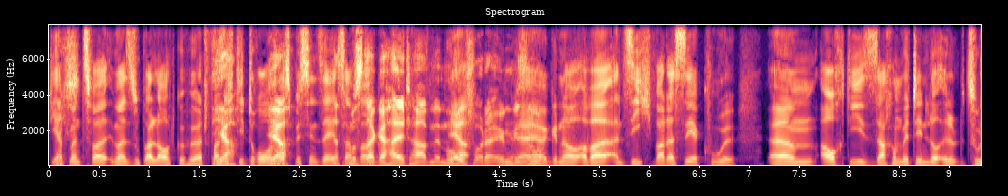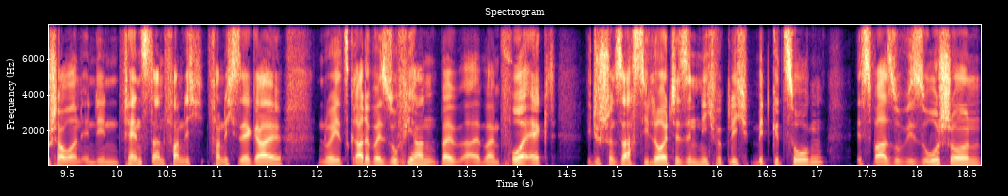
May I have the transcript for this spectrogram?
Die hat man zwar immer super laut gehört, fand ich die Drohnen, ja. was ein bisschen seltsam Das muss war. da Gehalt haben im Ja. Hof oder irgendwie ja, so. Ja, genau, aber an sich war das sehr cool. Ähm, auch die Sachen mit den Leu- Zuschauern in den Fenstern fand ich, fand ich sehr geil. Nur jetzt gerade bei Sufjan, bei, äh, beim Voract, wie du schon sagst, die Leute sind nicht wirklich mitgezogen. Es war sowieso schon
